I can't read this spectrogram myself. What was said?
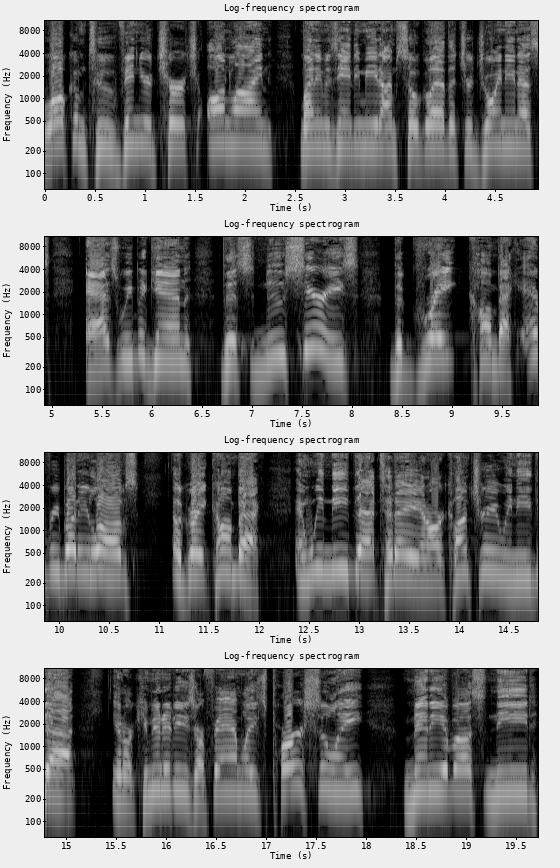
welcome to Vineyard Church Online. My name is Andy Mead. I'm so glad that you're joining us as we begin this new series, The Great Comeback. Everybody loves a great comeback, and we need that today in our country. We need that in our communities, our families. Personally, many of us need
